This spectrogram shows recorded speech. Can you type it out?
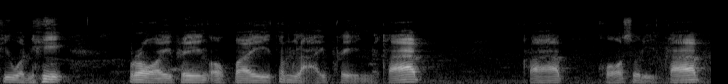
ที่วันนี้ปล่อยเพลงออกไปตั้งหลายเพลงนะครับ ครับ ขอสวัสดีครับ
